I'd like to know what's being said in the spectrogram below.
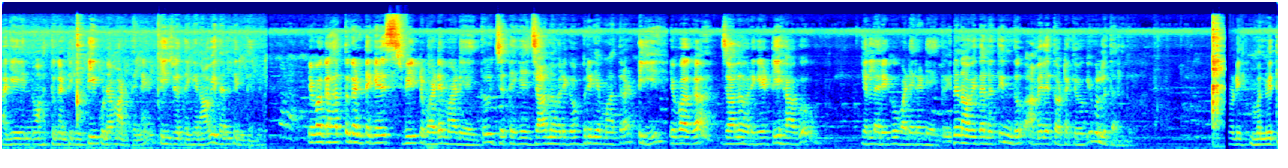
ಹಾಗೆ ಇನ್ನು ಹತ್ತು ಗಂಟೆಗೆ ಟೀ ಕೂಡ ಮಾಡ್ತೇನೆ. ಟೀ ಜೊತೆಗೆ ನಾವು ಇದನ್ನು ತಿಂತೇವೆ. ಇವಾಗ ಹತ್ತು ಗಂಟೆಗೆ ಸ್ವೀಟ್ ವಡೆ ಮಾಡಿ ಆಯಿತು. ಜೊತೆಗೆ ಜಾನ್ ಅವರಿಗೆ ಒಬ್ಬರಿಗೆ ಮಾತ್ರ ಟೀ. ಇವಾಗ ಜಾನ್ ಅವರಿಗೆ ಟೀ ಹಾಗೂ ಎಲ್ಲರಿಗೂ ವಡೆ ರೆಡಿ ಆಯಿತು. ಇನ್ನು ನಾವು ಇದನ್ನು ತಿಂದು ಆಮೇಲೆ ತೋಟಕ್ಕೆ ಹೋಗಿ ಹುಲ್ಲು ತರೋದು. ನೋಡಿ, ಮನ್ವಿತ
